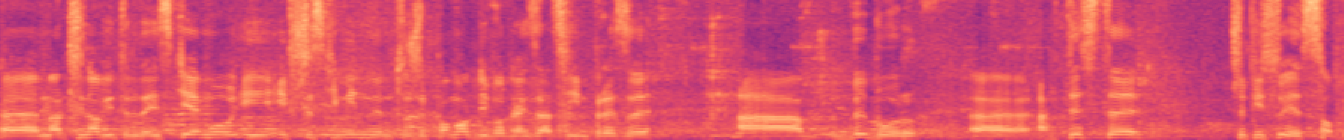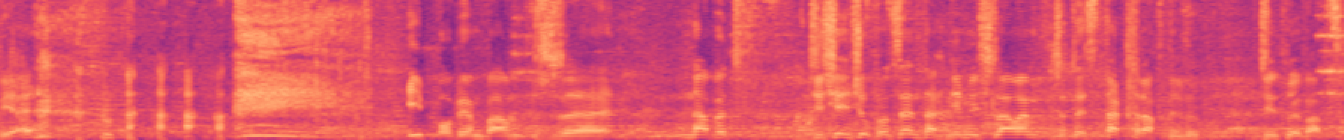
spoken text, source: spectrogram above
e, Marcinowi Trydeńskiemu i, i wszystkim innym, którzy pomogli w organizacji imprezy. A wybór e, artysty przypisuję sobie. I powiem Wam, że nawet w 10% nie myślałem, że to jest tak trafny wybór. Dziękuję bardzo.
